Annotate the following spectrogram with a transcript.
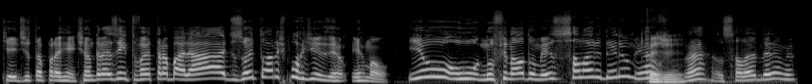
que edita pra gente. Andrezinho, tu vai trabalhar 18 horas por dia, irmão. E o, o, no final do mês o salário dele é o mesmo, Entendi. né? O salário dele é o mesmo.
